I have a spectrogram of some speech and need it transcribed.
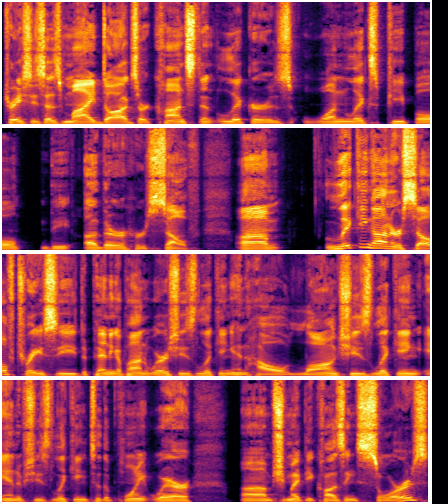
Tracy says, My dogs are constant lickers. One licks people, the other herself. Um, licking on herself, Tracy, depending upon where she's licking and how long she's licking, and if she's licking to the point where um, she might be causing sores,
